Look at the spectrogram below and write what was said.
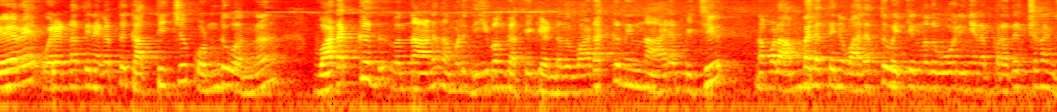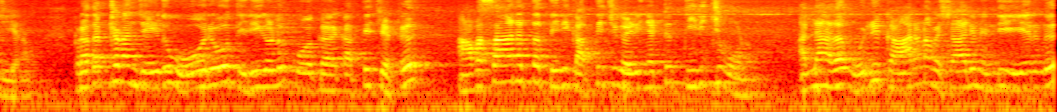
വേറെ ഒരെണ്ണത്തിനകത്ത് കത്തിച്ച് കൊണ്ടുവന്ന് വടക്ക് നിന്നാണ് നമ്മൾ ദീപം കത്തിക്കേണ്ടത്. വടക്ക് നിന്ന് ആരംഭിച്ച് നമ്മൾ അമ്പലത്തിന് വലത്ത് വയ്ക്കുന്നത് പോലെ ഇങ്ങനെ പ്രദക്ഷിണം ചെയ്യണം. പ്രദക്ഷിണം ചെയ്ത് ഓരോ തിരികളും കത്തിച്ചിട്ട് അവസാനത്തെ തിരി കത്തിച്ചു കഴിഞ്ഞിട്ട് തിരിച്ചു പോകണം അല്ലാതെ ഒരു കാരണവശാലും എന്ത് ചെയ്യരുത്?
